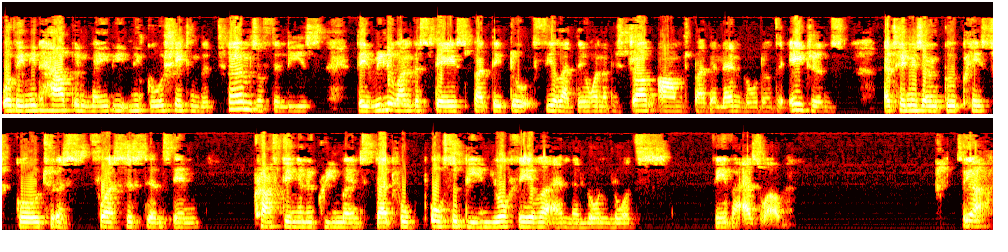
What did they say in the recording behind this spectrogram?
or they need help in maybe negotiating the terms of the lease. They really want the space, but they don't feel like they want to be strong armed by the landlord or the agents. Attorneys are a good place to go to for assistance in crafting an agreement that will also be in your favor and the landlord's favor as well. So yeah,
